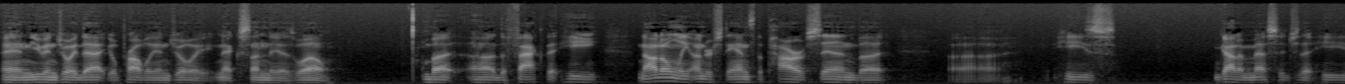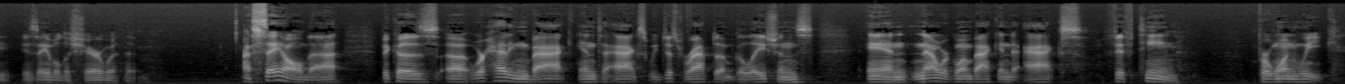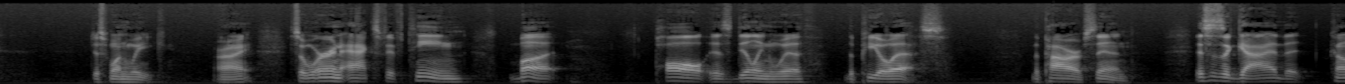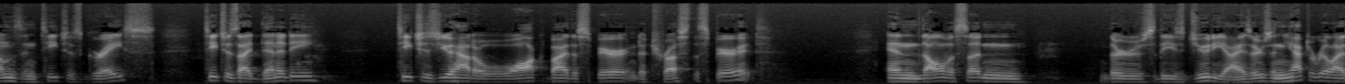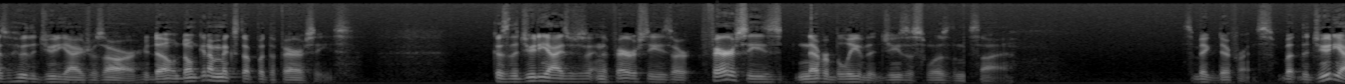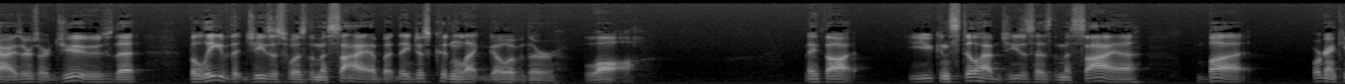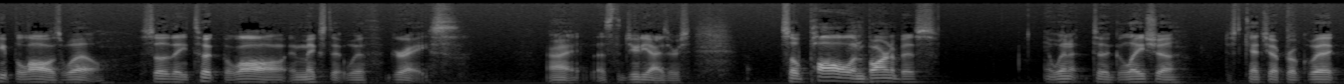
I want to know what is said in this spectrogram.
and you enjoyed that, you'll probably enjoy next Sunday as well. But uh, the fact that he not only understands the power of sin, but uh, he's got a message that he is able to share with it. I say all that because uh, we're heading back into Acts. We just wrapped up Galatians, and now we're going back into Acts 15 for one week. Just one week. All right? So we're in Acts 15, but Paul is dealing with the POS, the power of sin. This is a guy that comes and teaches grace, teaches identity, teaches you how to walk by the Spirit and to trust the Spirit. And all of a sudden, there's these Judaizers, and you have to realize who the Judaizers are. Don't, don't get them mixed up with the Pharisees. Because the Judaizers and the Pharisees are Pharisees never believed that Jesus was the Messiah. It's a big difference. But the Judaizers are Jews that believed that Jesus was the Messiah, but they just couldn't let go of their law. They thought, you can still have Jesus as the Messiah, but we're going to keep the law as well. So they took the law and mixed it with grace. All right, that's the Judaizers. So Paul and Barnabas and went to Galatia, just to catch up real quick,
